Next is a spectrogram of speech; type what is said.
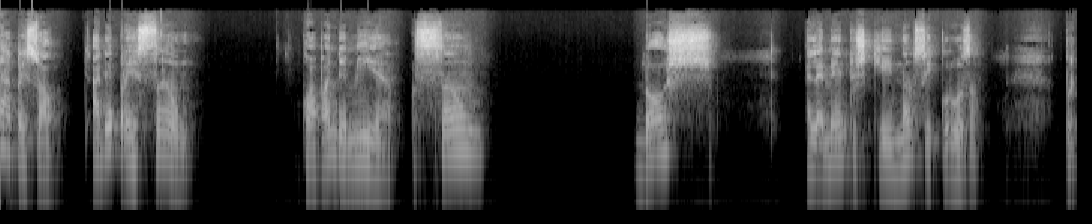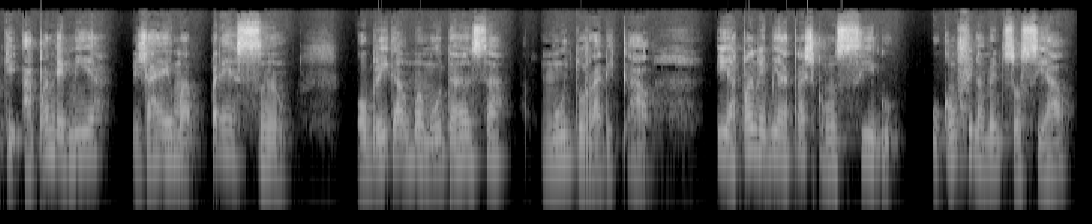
ah, pessoal, a depressão com a pandemia são dois elementos que não se cruzam. Porque a pandemia já é uma pressão, obriga a uma mudança muito radical. E a pandemia traz consigo o confinamento social,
